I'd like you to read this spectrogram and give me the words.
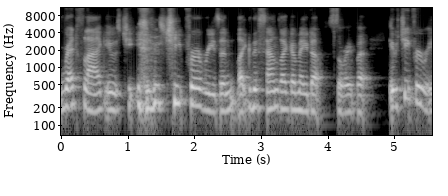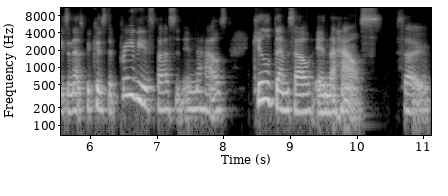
red flag it was cheap it was cheap for a reason. Like this sounds like a made up story but it was cheap for a reason. That's because the previous person in the house killed themselves in the house. So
